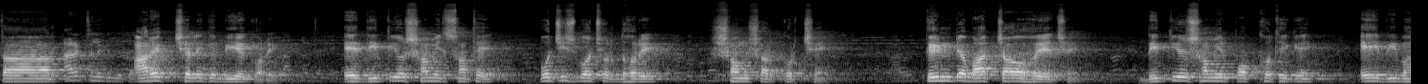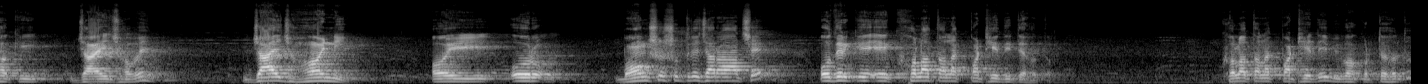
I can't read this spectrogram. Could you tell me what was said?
তার আরেক ছেলেকে বিয়ে করে। এ দ্বিতীয় স্বামীর সাথে পঁচিশ বছর ধরে সংসার করছে। তিনটে বাচ্চাও হয়েছে। দ্বিতীয় স্বামীর পক্ষ থেকে এই বিবাহ কি জায়েজ হবে? জায়েজ হয়নি। ওই ওর বংশসূত্রে যারা আছে ওদেরকে এই খোলা তালাক পাঠিয়ে দিতে হতো। খোলা তালাক পাঠিয়ে দিয়ে বিবাহ করতে হতো।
